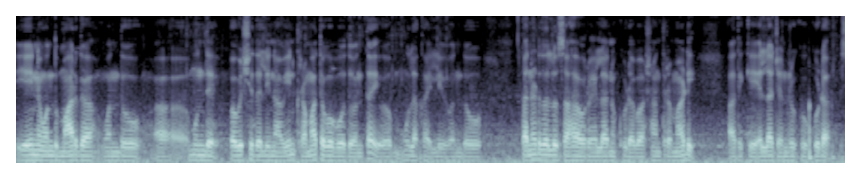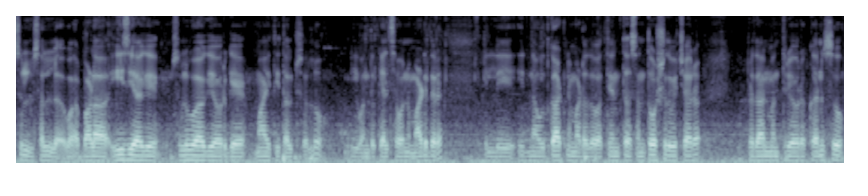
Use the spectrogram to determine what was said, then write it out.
ಏನು ಒಂದು ಮಾರ್ಗ, ಒಂದು ಮುಂದೆ ಭವಿಷ್ಯದಲ್ಲಿ ನಾವೇನು ಕ್ರಮ ತಗೋಬೋದು ಅಂತ ಮೂಲಕ ಇಲ್ಲಿ ಒಂದು ಕನ್ನಡದಲ್ಲೂ ಸಹ ಅವರು ಎಲ್ಲನೂ ಕೂಡ ಭಾಷಾಂತರ ಮಾಡಿ ಅದಕ್ಕೆ ಎಲ್ಲ ಜನರಿಗೂ ಕೂಡ ಸುಲ್, ಸಲ್ ಭಾಳ ಈಸಿಯಾಗಿ, ಸುಲಭವಾಗಿ ಅವ್ರಿಗೆ ಮಾಹಿತಿ ತಲುಪಿಸಲು ಈ ಒಂದು ಕೆಲಸವನ್ನು ಮಾಡಿದ್ದಾರೆ. ಇಲ್ಲಿ ಇದನ್ನ ಉದ್ಘಾಟನೆ ಮಾಡೋದು ಅತ್ಯಂತ ಸಂತೋಷದ ವಿಚಾರ. ಪ್ರಧಾನಮಂತ್ರಿಯವರ ಕನಸು,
